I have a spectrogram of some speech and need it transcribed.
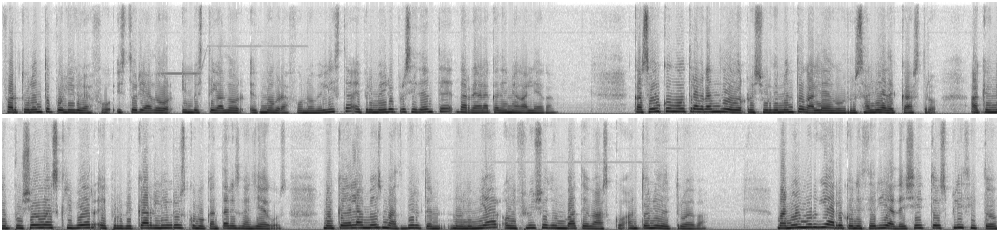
farturento polígrafo, historiador, investigador, etnógrafo, novelista e primeiro presidente da Real Academia Galega. Casou con outra grande do rexurdimento galego, Rosalía de Castro, a quen empuxou puxou a escribir e publicar libros como Cantares Gallegos, no que ela mesma advirte no limiar o influxo dun bate vasco, Antonio de Trueba. Manuel Murguía recoñecería de xeito explícito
